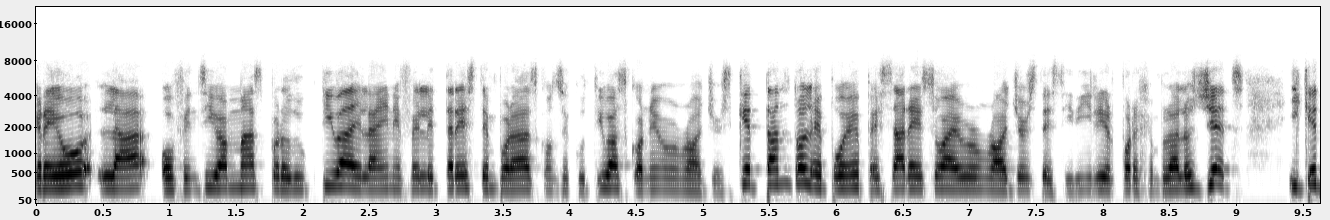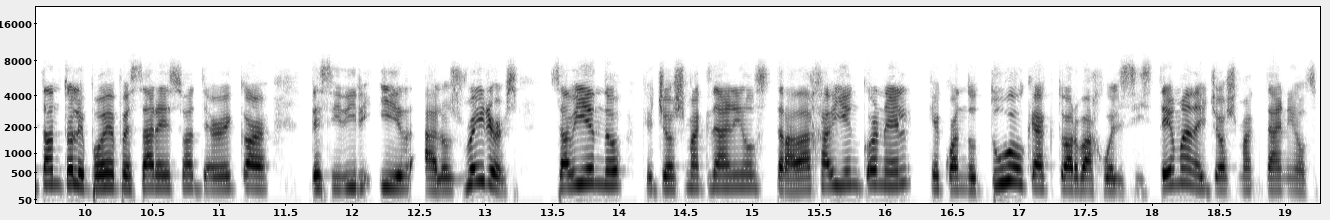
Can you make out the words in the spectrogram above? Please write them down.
creó la ofensiva más productiva de la NFL tres temporadas consecutivas con Aaron Rodgers. ¿Qué tanto le puede pesar eso a Aaron Rodgers decidir ir, por ejemplo, a los Jets? ¿Y qué tanto le puede pesar eso a Derek Carr decidir ir a los Raiders? Sabiendo que Josh McDaniels trabaja bien con él, que cuando tuvo que actuar bajo el sistema de Josh McDaniels,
